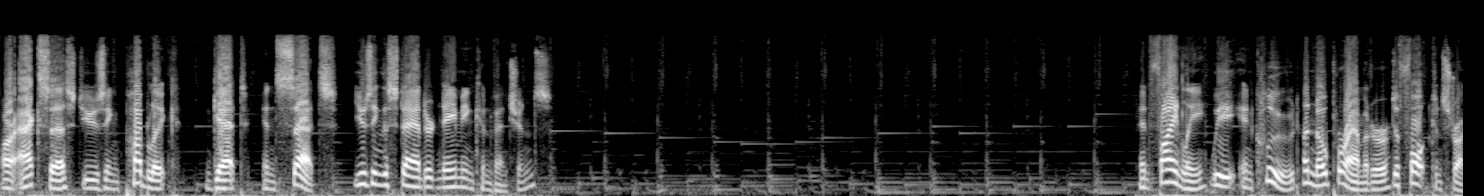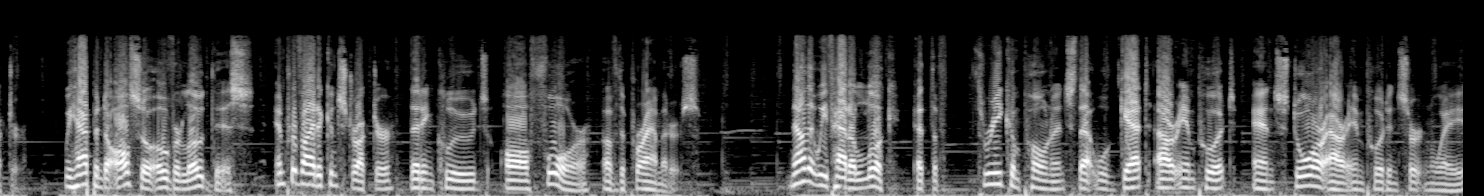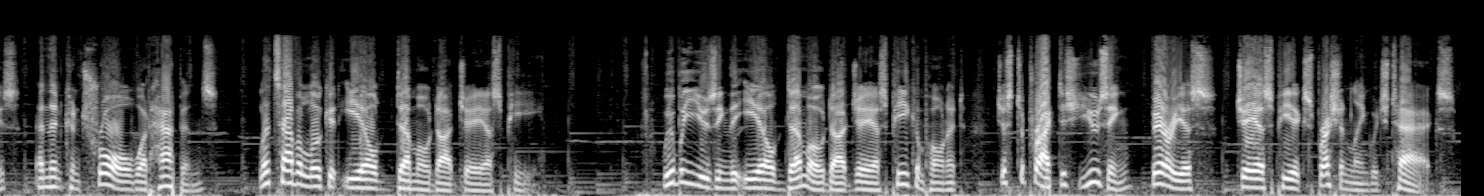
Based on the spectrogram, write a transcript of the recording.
are accessed using public, get, and sets using the standard naming conventions. And finally, we include a no parameter default constructor. We happen to also overload this and provide a constructor that includes all four of the parameters. Now that we've had a look at the three components that will get our input and store our input in certain ways, and then control what happens, let's have a look at eldemo.jsp. We'll be using the eldemo.jsp component just to practice using various JSP expression language tags.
